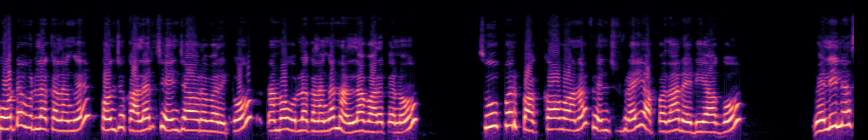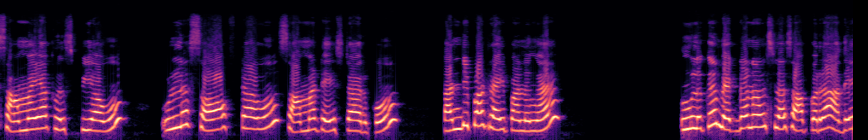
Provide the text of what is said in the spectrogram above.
போட்ட உருளைக்கிழங்கு கொஞ்சம் கலர் சேஞ்ச் ஆகுற வரைக்கும் நம்ம உருளைக்கிழங்க நல்லா வறுக்கணும். சூப்பர் பக்காவான ஃப்ரெஞ்ச் ஃப்ரை அப்போ தான் ரெடி ஆகும். வெளியில் செம்மையாக கிறிஸ்பியாகவும் உள்ள சாஃப்டாகவும் செம்ம டேஸ்ட்டாக இருக்கும். கண்டிப்பாக ட்ரை பண்ணுங்க. உங்களுக்கு மெக்டொனால்ட்ஸில் சாப்பிட்ற அதே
